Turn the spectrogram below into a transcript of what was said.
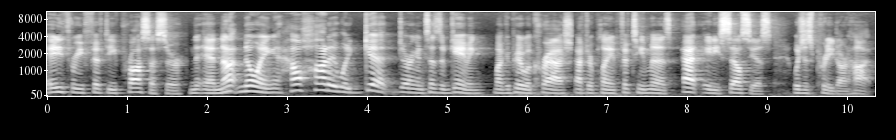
8350 processor, and not knowing how hot it would get during intensive gaming, my computer would crash after playing 15 minutes at 80 Celsius, which is pretty darn hot.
